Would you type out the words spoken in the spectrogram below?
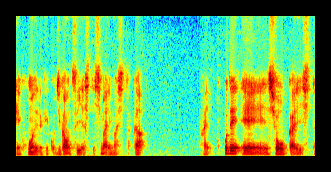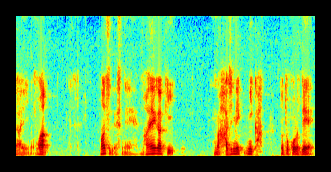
えここまでで結構時間を費やしてしまいましたが、はい、ここで、えー紹介したいのは、まずですね、前書き、まあ、初めにかのところで、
